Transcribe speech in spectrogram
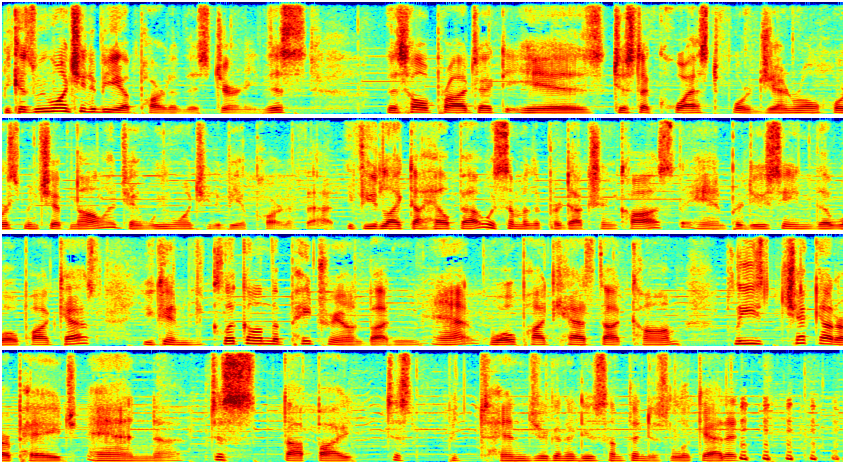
Because we want you to be a part of this journey. This this whole project is just a quest for general horsemanship knowledge, and we want you to be a part of that. If you'd like to help out with some of the production costs and producing the Whoa podcast, you can click on the Patreon button at whoapodcast.com. Please check out our page and uh, just stop by. Just pretend you're going to do something. Just look at it.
